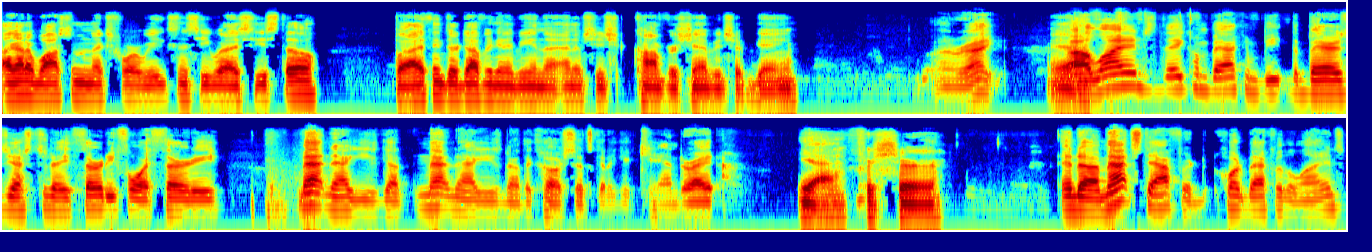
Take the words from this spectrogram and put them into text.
I gotta watch them the next four weeks and see what I see still, but I think they're definitely going to be in the NFC Conference Championship game. All right. Yeah, Uh, Lions they come back and beat the Bears yesterday, 34-30. Matt Nagy's got Matt Nagy's another coach that's going to get canned, right? yeah, for sure. And uh, Matt Stafford, quarterback for the Lions,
